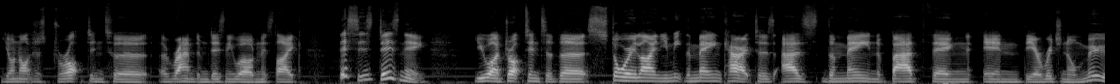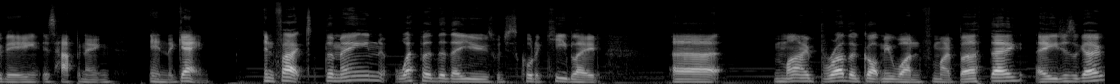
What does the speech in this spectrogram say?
you're not just dropped into a, a random Disney world and it's like, this is Disney. You are dropped into the storyline, you meet the main characters as the main bad thing in the original movie is happening in the game. In fact, the main weapon that they use, which is called a Keyblade, uh, my brother got me one for my birthday ages ago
